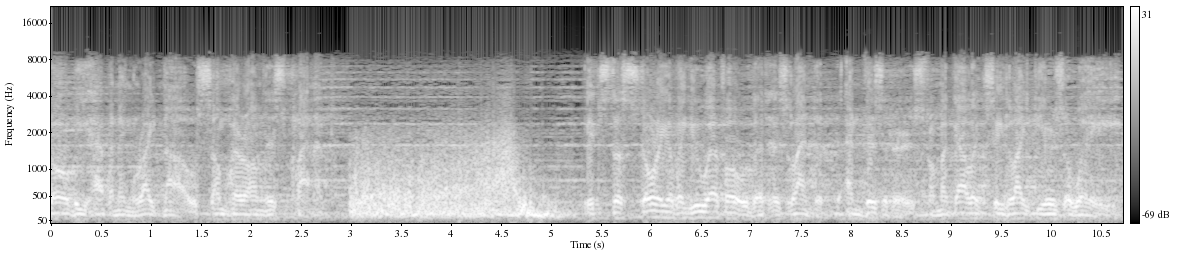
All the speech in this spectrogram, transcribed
all be happening right now, somewhere on this planet. It's the story of a UFO that has landed and visitors from a galaxy light years away.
